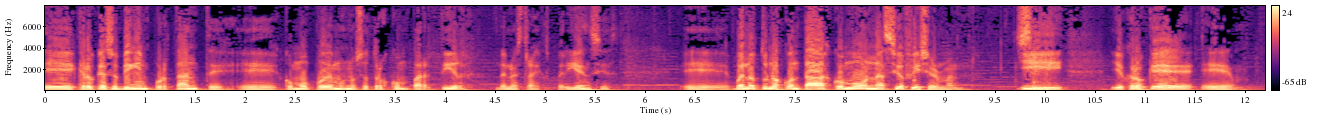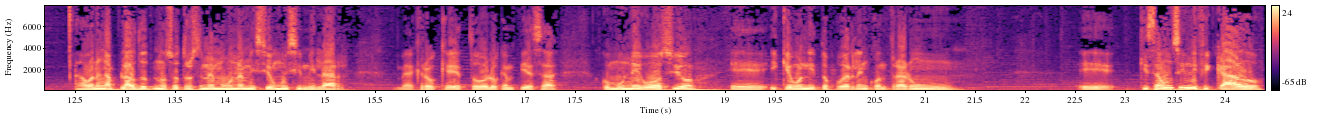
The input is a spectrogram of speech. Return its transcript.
Eh, creo que eso es bien importante, eh, cómo podemos nosotros compartir de nuestras experiencias. Eh, bueno, tú nos contabas cómo nació Fisherman y yo creo que eh, ahora en Aplaudo nosotros tenemos una misión muy similar. Creo que todo lo que empieza como un negocio eh, y qué bonito poderle encontrar un eh, quizá un significado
